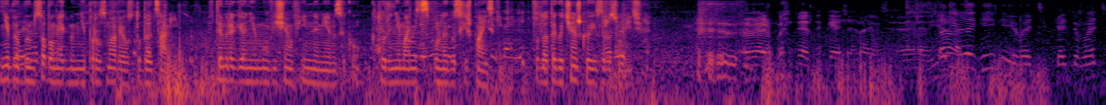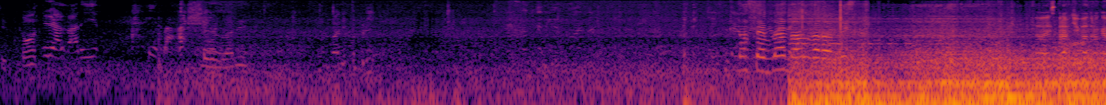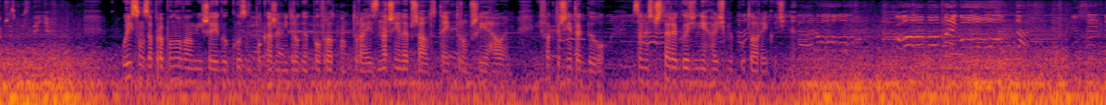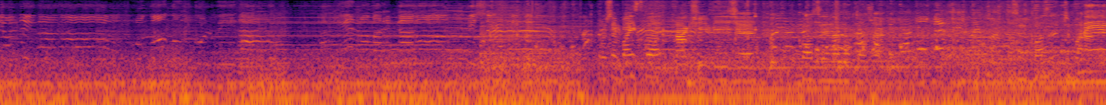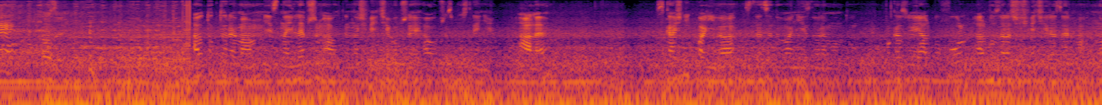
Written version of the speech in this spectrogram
Nie byłbym sobą, jakbym nie porozmawiał z tubelcami. W tym regionie mówi się w innym języku, który nie ma nic wspólnego z hiszpańskim. To dlatego ciężko ich zrozumieć. Estás temblando, Álvaro, ¿viste? Wilson zaproponował mi, że jego kuzyn pokaże mi drogę powrotną, która jest znacznie lepsza od tej, którą przyjechałem. I faktycznie tak było. Zamiast 4 godzin jechaliśmy półtorej godziny. Proszę Państwa, tak się wiezie kozy na motorze. To są kozy czy barany? najlepszym autem na świecie, bo przejechało przez pustynię, ale wskaźnik paliwa zdecydowanie jest do remontu. Pokazuje albo full, albo zaraz się świeci rezerwa. No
